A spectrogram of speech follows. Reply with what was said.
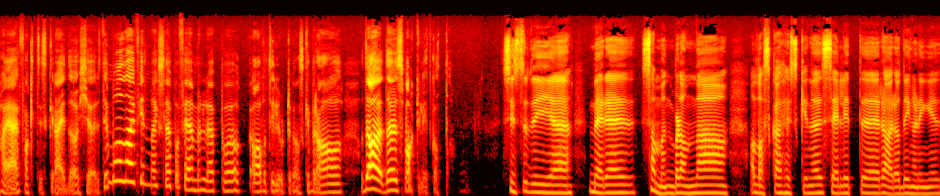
har jeg faktisk greid å kjøre til mål i Finnmarksløp og Femundløp, og av og til gjort det ganske bra. Og, da, det smaker litt godt, da. Syns du de eh, mer sammenblanda Alaska huskyene ser litt eh, rare og dinglinge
